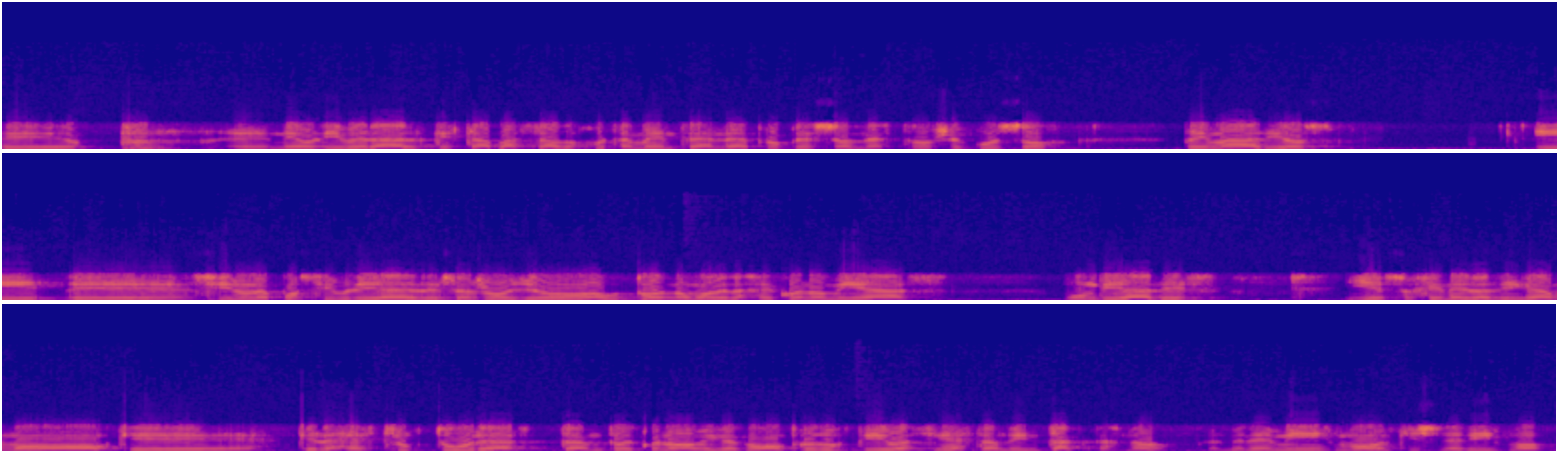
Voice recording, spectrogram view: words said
eh, eh, neoliberal que está basado justamente en la apropiación de estos recursos primarios y sin una posibilidad de desarrollo autónomo de las economías mundiales y eso genera digamos que, que las estructuras tanto económicas como productivas siguen estando intactas no el menemismo el kirchnerismo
